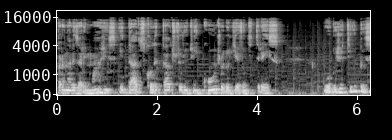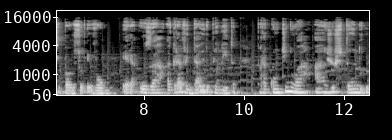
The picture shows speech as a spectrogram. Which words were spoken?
para analisar imagens e dados coletados durante o encontro do dia 23, o objetivo principal do sobrevoo era usar a gravidade do planeta para continuar ajustando o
